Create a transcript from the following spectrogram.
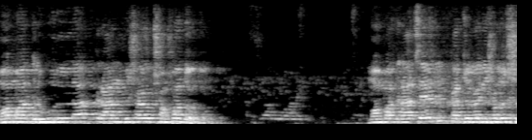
মোহাম্মদ রুহুল্লাহ ত্রাণ বিষয়ক সম্পাদক। মোহাম্মদ রাচেল কার্যকারী সদস্য।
